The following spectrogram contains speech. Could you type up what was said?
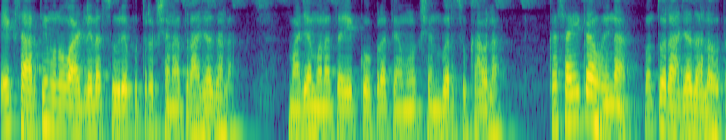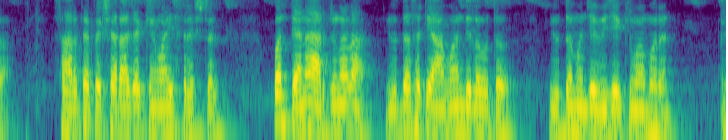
एक सारथी म्हणून वाढलेला सूर्यपुत्र क्षणात राजा झाला. माझ्या मनाचा एक कोपरा त्यामुळं क्षणभर सुखावला. कसाही का होईना पण तो राजा झाला होता. सारथ्यापेक्षा राजा केव्हाही श्रेष्ठच पण त्यानं अर्जुनाला युद्धासाठी आव्हान दिलं होतं. युद्ध म्हणजे विजय किंवा मरण.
